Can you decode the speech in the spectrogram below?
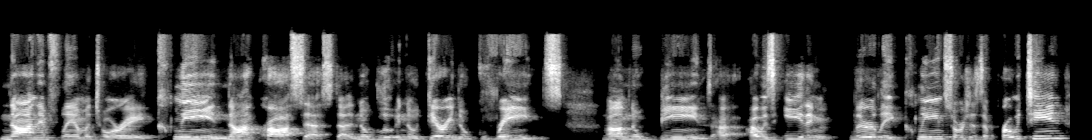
non-inflammatory, clean, non-processed, uh, no gluten, no dairy, no grains, mm-hmm. um, no beans. I, I was eating literally clean sources of protein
